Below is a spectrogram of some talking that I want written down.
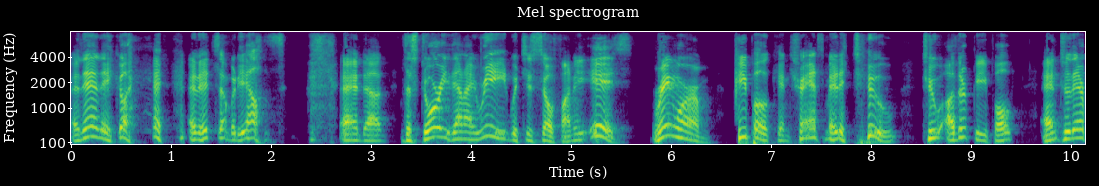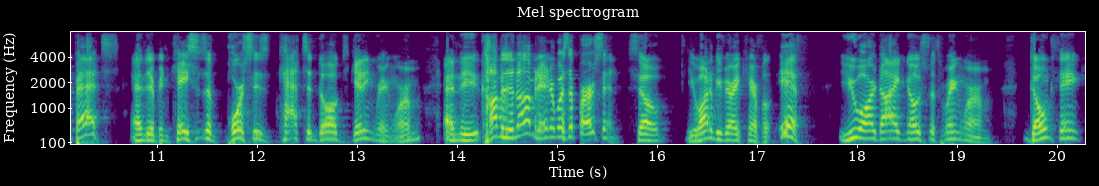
And then they go and hit somebody else. And uh, the story that I read, which is so funny, is ringworm. People can transmit it to to other people and to their pets. And there have been cases of horses, cats, and dogs getting ringworm, and the common denominator was a person. So you want to be very careful. If you are diagnosed with ringworm, don't think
